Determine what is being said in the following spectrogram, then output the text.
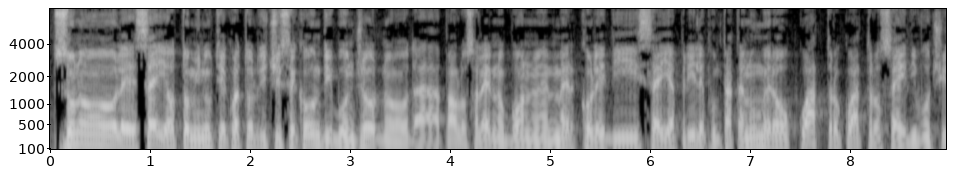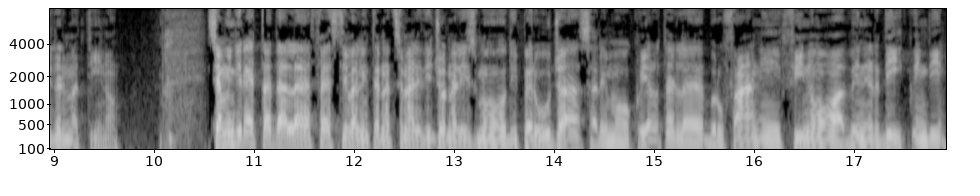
Sono le 6, 8 minuti e 14 secondi. Buongiorno da Paolo Salerno. Buon mercoledì 6 aprile, puntata numero 446 di Voci del Mattino. Siamo in diretta dal Festival internazionale di giornalismo di Perugia. Saremo qui all'Hotel Brufani fino a venerdì, quindi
